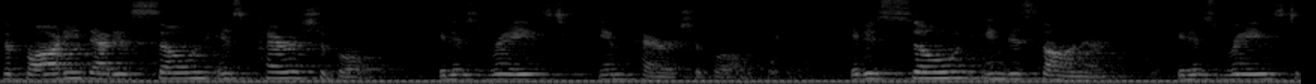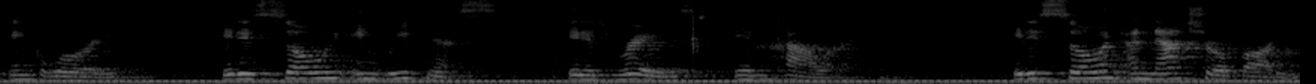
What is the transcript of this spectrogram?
The body that is sown is perishable, it is raised imperishable. It is sown in dishonor, it is raised in glory. It is sown in weakness, it is raised in power. It is sown a natural body,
